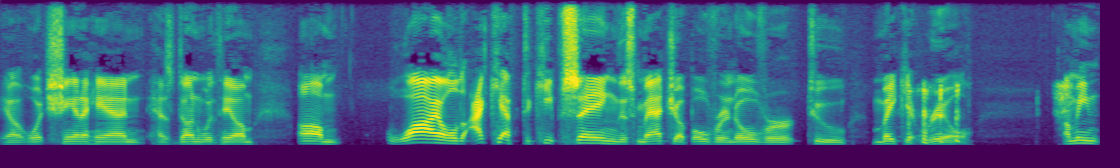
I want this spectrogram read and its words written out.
You know, what Shanahan has done with him. Um, wild. I kept to keep saying this matchup over and over to make it real. I mean,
